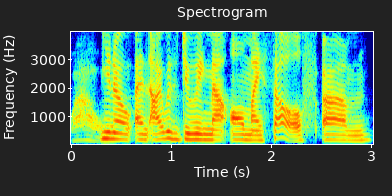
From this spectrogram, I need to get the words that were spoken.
Wow. You know, and I was doing that all myself. Um,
